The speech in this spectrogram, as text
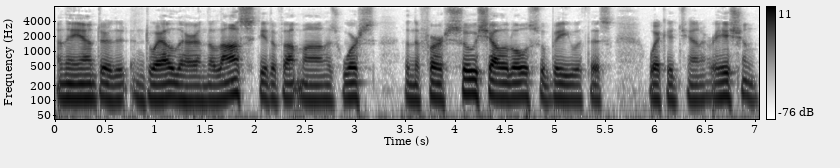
and they enter and dwell there. And the last state of that man is worse than the first. So shall it also be with this wicked generation.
